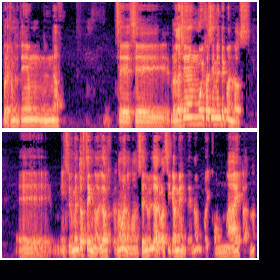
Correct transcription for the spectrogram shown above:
por ejemplo, tienen una... Se, se relacionan muy fácilmente con los eh, instrumentos tecnológicos, ¿no? Bueno, con el celular, básicamente, ¿no? Pues con un iPad, ¿no?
